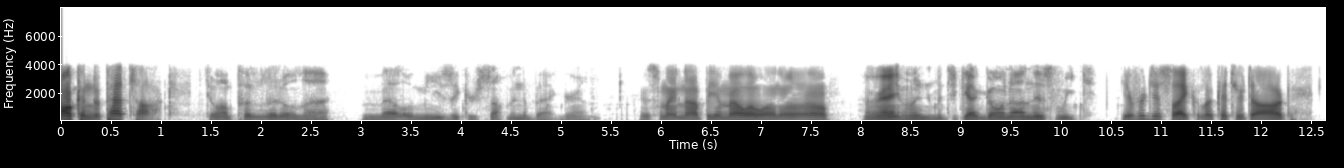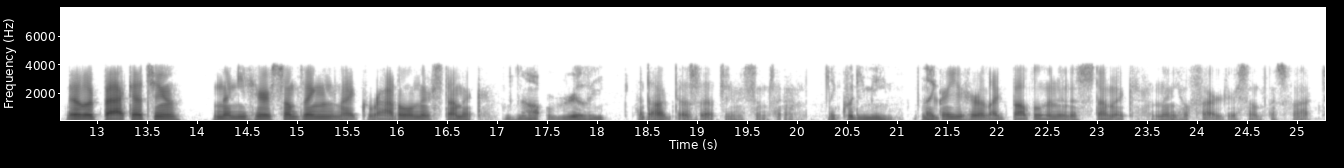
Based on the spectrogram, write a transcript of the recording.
Welcome to Pet Talk. Do you want to put a little uh, mellow music or something in the background? This might not be a mellow one, I don't know. All right, what, what you got going on this week? You ever just like look at your dog, they look back at you, and then you hear something like rattle in their stomach? Not really. My dog does that to me sometimes. Like, what do you mean? Like, Or you hear like bubbling in his stomach, and then he'll fart or something. It's fucked.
